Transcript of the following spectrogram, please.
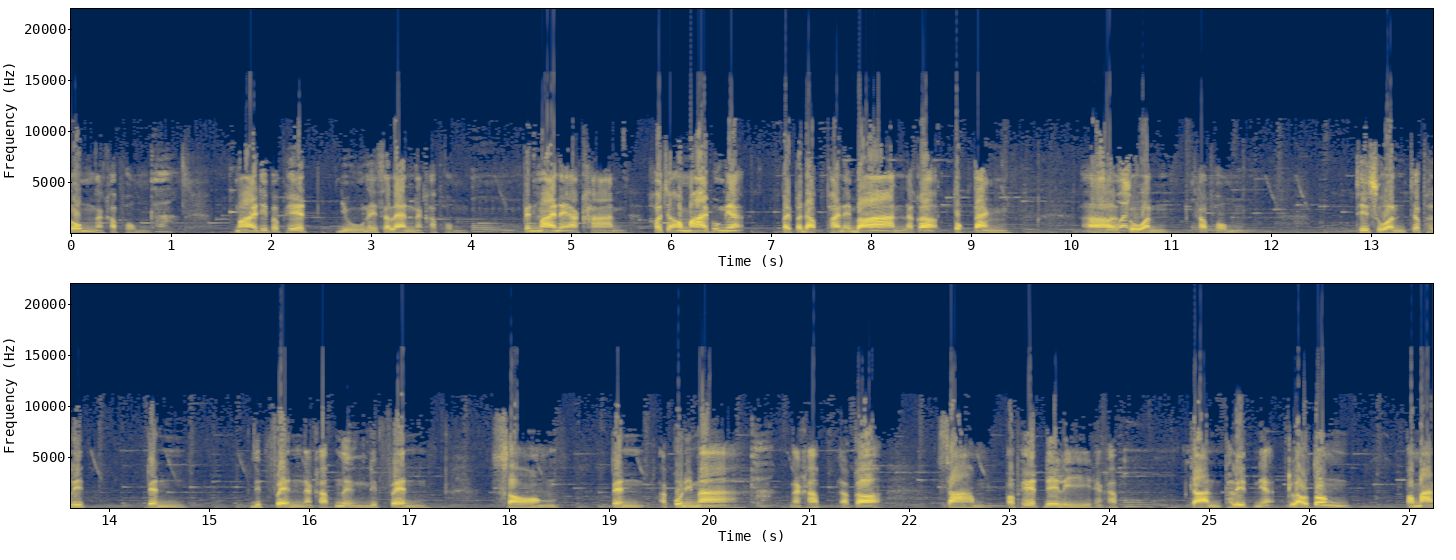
ล่มนะครับผม ค่ะไม้ที่ประเภทอยู่ในสแลนนะครับผม อืมเป็นไม้ในอาคาร เขาจะเอาไม้พวกเนี้ยไปประดับภายในบ้าน แล้วก็ตกแต่งอ่าสวน ครับผมที่สวนจะผลิตเป็นดิฟเฟนนะครับหนึ่งดิฟเฟนสองเป็นอโกนิมาค่ะนะครับ แล้วก็สามประเภทเดลีนะครับอืมการผลิตเนี่ยเราต้องประมาณ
